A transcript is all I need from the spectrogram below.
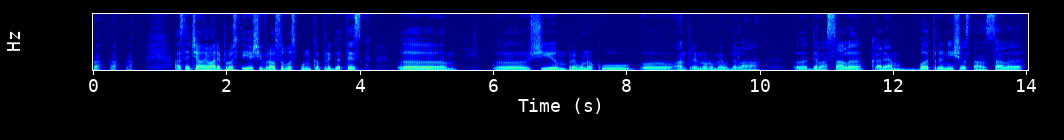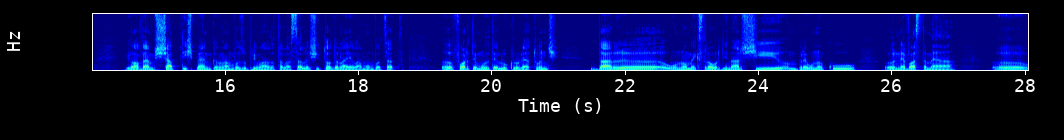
Asta e cea mai mare prostie și vreau să vă spun că pregătesc uh, Uh, și împreună cu uh, antrenorul meu de la, uh, de la sală, care am bătrânit și ăsta în sală. Eu aveam 17 ani când l-am văzut prima dată la sală și tot de la el am învățat uh, foarte multe lucruri atunci, dar uh, un om extraordinar și împreună cu uh, nevastă mea uh,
